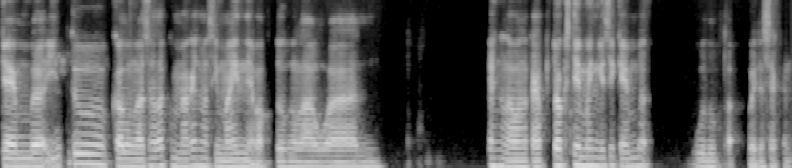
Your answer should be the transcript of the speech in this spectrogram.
Kemba itu kalau nggak salah kemarin masih main ya waktu ngelawan eh ngelawan Raptors dia main gak sih Kemba? Gue lupa. Wait a second.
